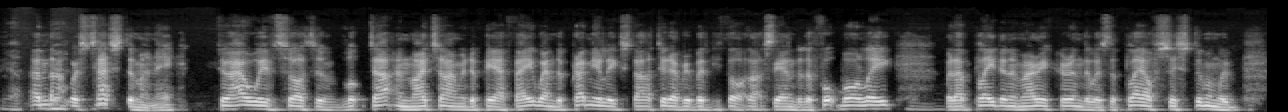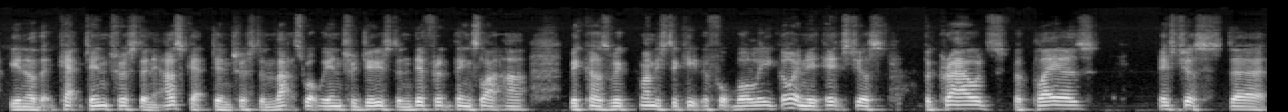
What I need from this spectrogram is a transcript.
Yeah. And that was testimony to how we've sort of looked at and my time with the PFA when the Premier League started, everybody thought that's the end of the football league. Mm. But I played in America and there was the playoff system and we you know that kept interest and it has kept interest and that's what we introduced and different things like that because we managed to keep the football league going. It, it's just for crowds, for players. It's just uh,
